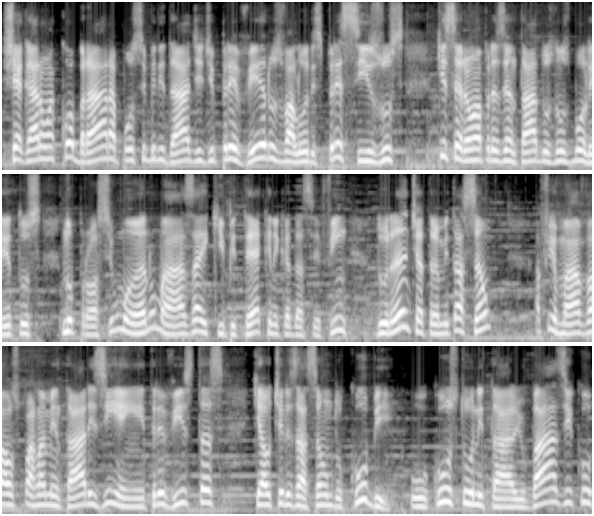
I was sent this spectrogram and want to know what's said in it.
chegaram a cobrar a possibilidade de prever os valores precisos que serão apresentados nos boletos no próximo ano, mas a equipe técnica da Cefim, durante a tramitação, afirmava aos parlamentares e em entrevistas que a utilização do CUB, o custo unitário básico,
